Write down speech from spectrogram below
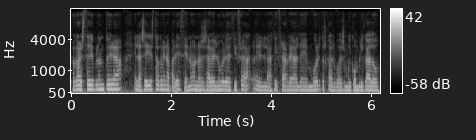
pero claro, este de pronto era, en la serie esto también aparece, ¿no? No se sabe el número de cifra, la cifra real de muertos, claro, pues es muy complicado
